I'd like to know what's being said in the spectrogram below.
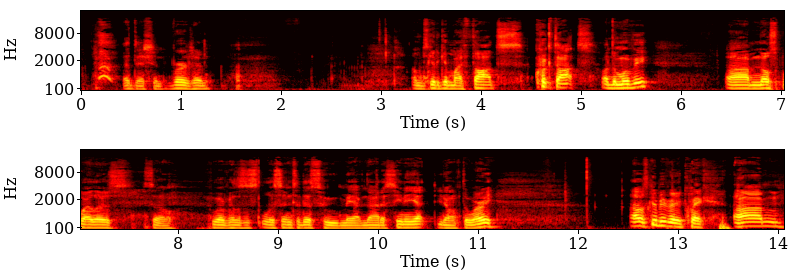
edition, version. I'm just going to give my thoughts, quick thoughts on the movie. Um, no spoilers, so whoever's listening to this who may have not have seen it yet, you don't have to worry. I was gonna be very quick. Um,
